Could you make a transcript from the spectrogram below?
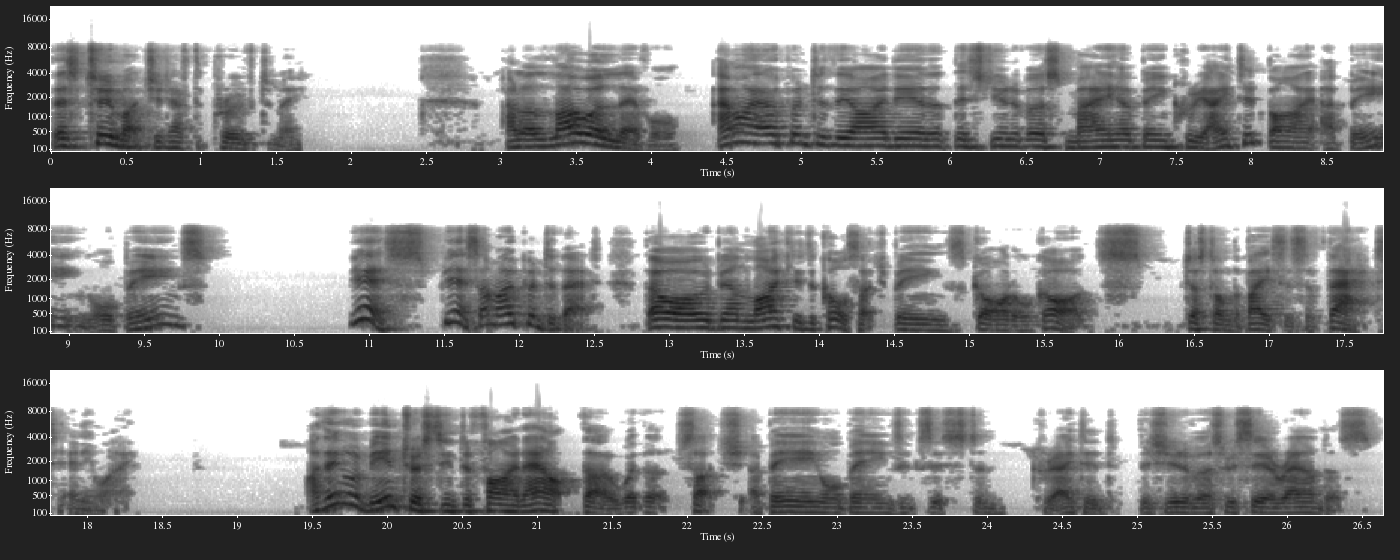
There's too much you'd have to prove to me. At a lower level, am I open to the idea that this universe may have been created by a being or beings? Yes, yes, I'm open to that, though I would be unlikely to call such beings God or gods, just on the basis of that, anyway. I think it would be interesting to find out, though, whether such a being or beings exist and created this universe we see around us.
